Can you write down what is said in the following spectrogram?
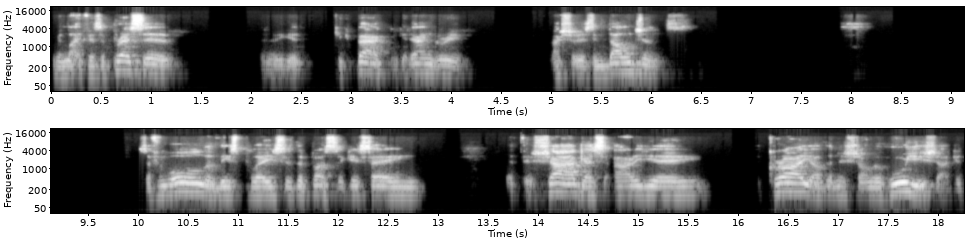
When life is oppressive, and you get kicked back, you get angry. Asher is indulgence. So from all of these places, the Pasuk is saying, that the Shagas Aryeh, the cry of the Neshama, who Yishag the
